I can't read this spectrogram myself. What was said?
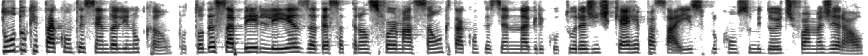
tudo o que está acontecendo ali no campo, toda essa beleza dessa transformação que está acontecendo na agricultura, a gente quer repassar isso para o consumidor de forma geral.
